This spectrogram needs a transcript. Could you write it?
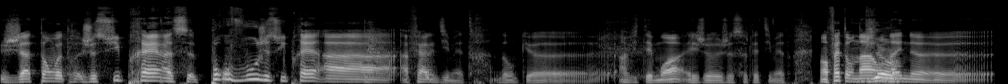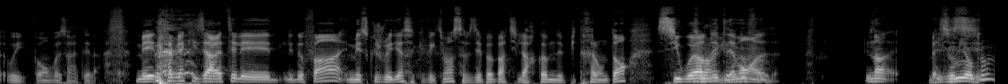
J'attends votre. Je suis prêt à se. Pour vous, je suis prêt à, à faire les 10 mètres. Donc, euh, invitez-moi et je, je saute les 10 mètres. Mais en fait, on a, Bien. on a une. euh, Oui, faut, on va s'arrêter là. Mais très bien qu'ils aient arrêté les, les dauphins. Mais ce que je voulais dire, c'est qu'effectivement, ça faisait pas partie de leur com depuis très longtemps. SeaWorld, évidemment. euh, Non. bah, Ils ont mis en tôle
